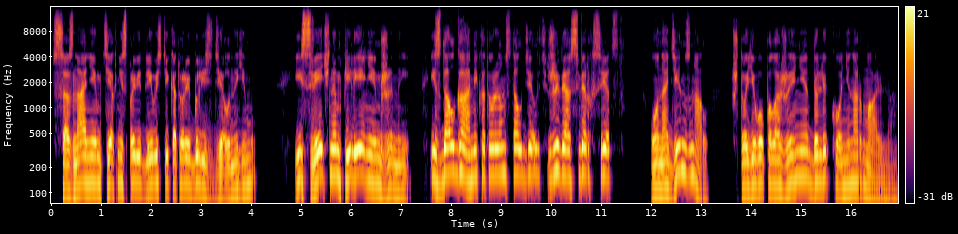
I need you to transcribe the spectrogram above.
с сознанием тех несправедливостей, которые были сделаны ему, и с вечным пилением жены, и с долгами, которые он стал делать, живя сверх средств, он один знал, что его положение далеко не нормально.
